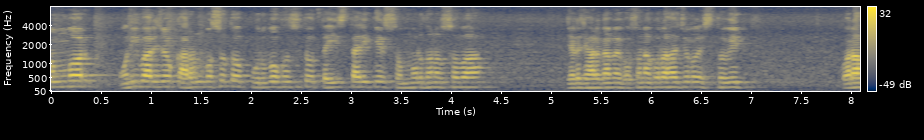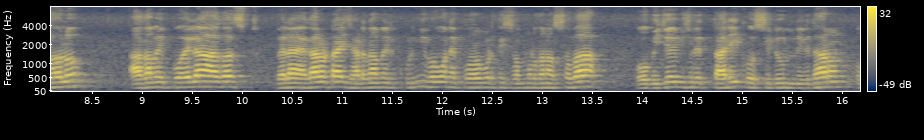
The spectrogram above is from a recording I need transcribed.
নম্বর, অনিবার্য কারণবশত পূর্ব ঘোষিত তেইশ তারিখের সম্বর্ধনা সভা, যেটা ঝাড়গ্রামে ঘোষণা করা হয়েছিল, স্থগিত করা হলো। আগামী পয়লা আগস্ট বেলা এগারোটায় ঝাড়গ্রামের কুর্মী ভবনে পরবর্তী সম্বর্ধনা সভা ও বিজয় মিছিলের তারিখ ও শিডিউল নির্ধারণ ও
